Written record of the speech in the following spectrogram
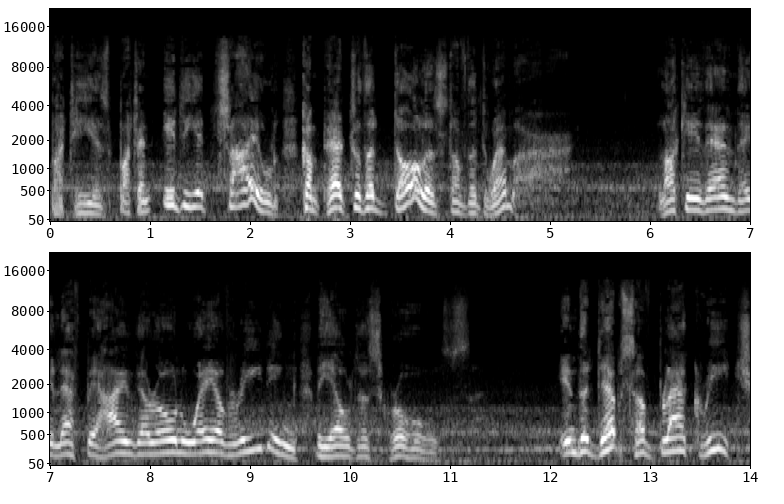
but he is but an idiot child compared to the dullest of the Dwemer. Lucky then they left behind their own way of reading the Elder Scrolls. In the depths of Blackreach,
